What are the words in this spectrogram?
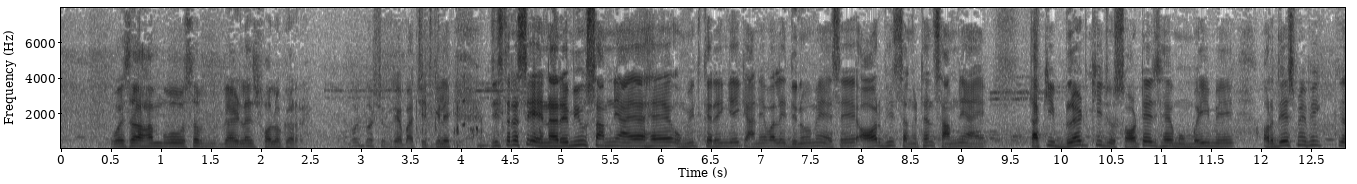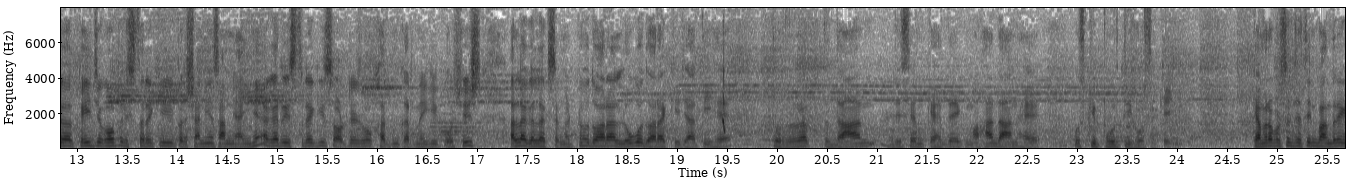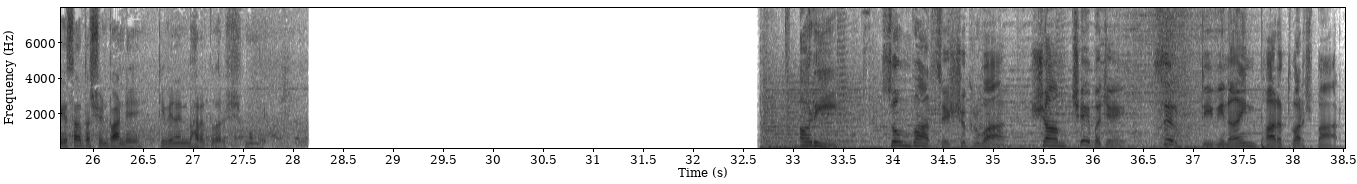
वैसा हम वो सब गाइडलाइंस फॉलो कर रहे हैं। बहुत बहुत शुक्रिया बातचीत के लिए। जिस तरह से एनआरएमयू सामने आया है उम्मीद करेंगे कि आने वाले दिनों में ऐसे और भी संगठन सामने आए। ताकि ब्लड की जो शॉर्टेज है मुंबई में और देश में भी कई जगहों पर इस तरह की परेशानियाँ सामने आई हैं। अगर इस तरह की शॉर्टेज को ख़त्म करने की कोशिश अलग अलग संगठनों द्वारा, लोगों द्वारा की जाती है तो रक्तदान, जिसे हम कहते हैं एक महादान है, उसकी पूर्ति हो सकेगी। कैमरा पर्सन जतिन बांद्रे के साथ अश्विन पांडे, टीवी नाइन भारतवर्ष, मुंबई। अड़ी सोमवार से शुक्रवार शाम छह बजे, सिर्फ़ टीवी नाइन भारतवर्ष पर।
